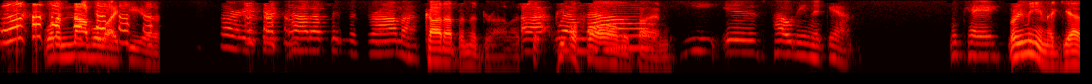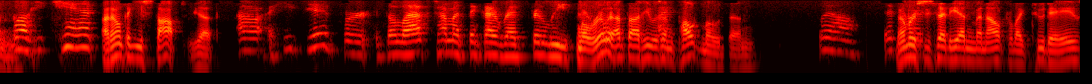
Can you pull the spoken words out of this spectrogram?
What a novel idea. Sorry, I got caught up in the drama. Caught up in the drama. Uh, People well, fall all the time. He is pouting again. Okay. What do you mean again? Well, he can't. I don't think he stopped yet. Uh, he did for the last time I think I read for Lisa. Well, really, I thought he was in pout mode then. Well, it's Remember, hard- she said he hadn't been out for like two days.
